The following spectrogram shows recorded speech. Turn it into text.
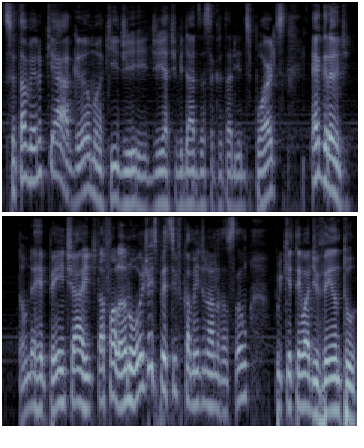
Você tá vendo que a gama aqui de, de atividades da Secretaria de Esportes é grande. Então, de repente, a gente tá falando hoje especificamente da natação, porque tem o advento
